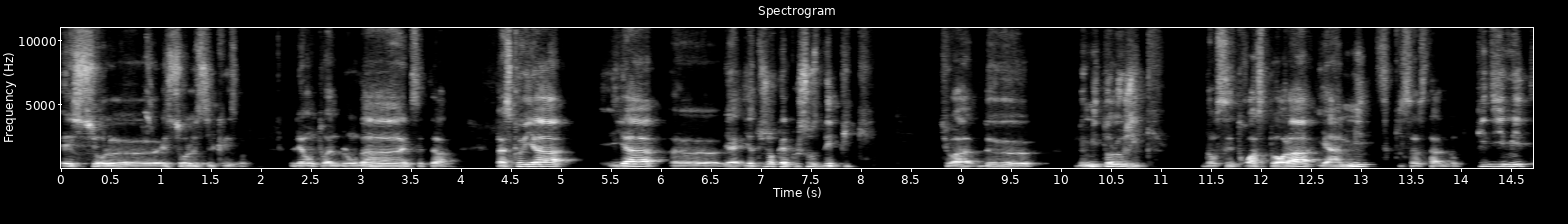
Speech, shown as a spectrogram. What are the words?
et sur le, et sur le cyclisme. Les Antoine Blondin, etc. Parce qu'il y a, y, a, il y, a, toujours quelque chose d'épique, tu vois, de, mythologique dans ces trois sports-là, il y a un mythe qui s'installe. Donc, qui dit mythe,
